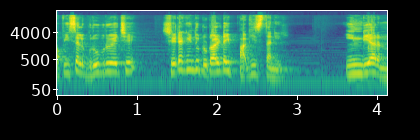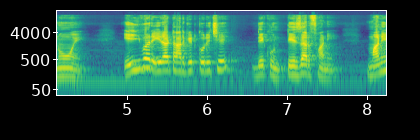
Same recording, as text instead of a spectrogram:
অফিসিয়াল গ্রুপ রয়েছে, সেটা কিন্তু টোটালটাই পাকিস্তানির ইন্ডিয়ার নয়। এইবার এরা টার্গেট করেছে, দেখুন টেজার ফানে মানে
